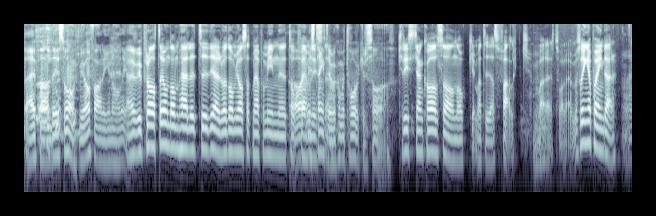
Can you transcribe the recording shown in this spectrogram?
Nej fan det är svagt men jag har fan ingen aning. Vi pratade ju om dem här lite tidigare, det var de jag satt med på min eh, topp ja, jag 5 misstänkte det, men jag kommer inte ihåg vilka du sa. Alltså. Christian Karlsson och Mattias Falk Mm. var det svar där. Men så inga poäng där. Nej,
